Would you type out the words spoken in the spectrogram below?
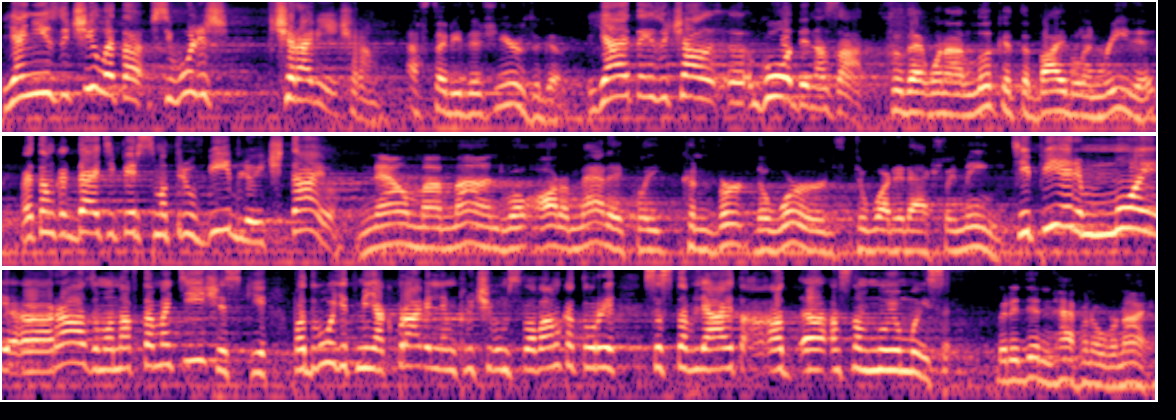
я не изучил это всего лишь вчера вечером. I studied this years ago. Я это изучал э, годы назад. So that when I look at the Bible and read it, Поэтому, когда я теперь смотрю в Библию и читаю, now my mind will automatically convert the words to what it actually means. теперь мой э, разум, он автоматически подводит меня к правильным ключевым словам, которые составляют а- а- основную мысль. But it didn't happen overnight.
